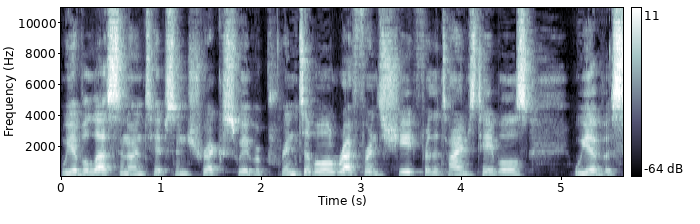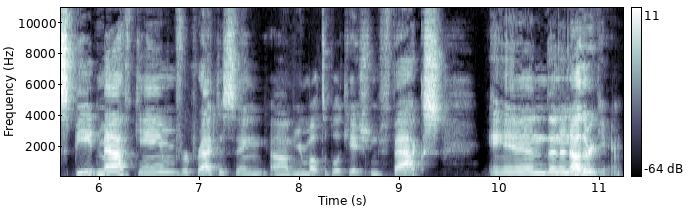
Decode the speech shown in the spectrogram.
we have a lesson on tips and tricks, we have a printable reference sheet for the times tables, we have a speed math game for practicing um, your multiplication facts, and then another game.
